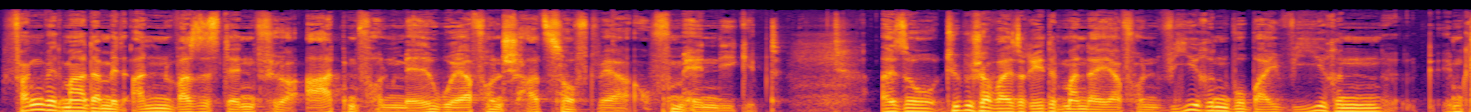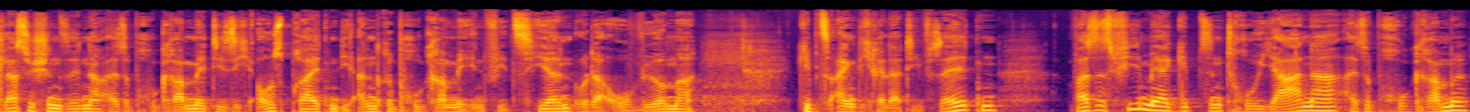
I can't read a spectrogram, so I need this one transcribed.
Fangen wir mal damit an, was es denn für Arten von Malware, von Schadsoftware auf dem Handy gibt. Also typischerweise redet man da ja von Viren, wobei Viren im klassischen Sinne, also Programme, die sich ausbreiten, die andere Programme infizieren oder auch Würmer, gibt's eigentlich relativ selten. Was es viel mehr gibt, sind Trojaner, also Programme,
